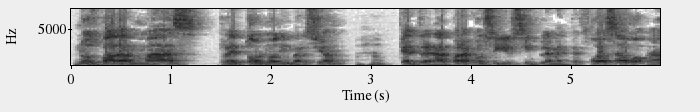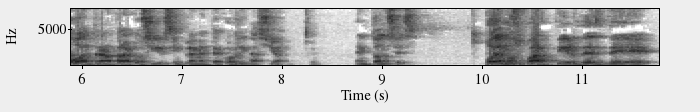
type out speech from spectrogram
nos va a dar más retorno de inversión que entrenar para conseguir simplemente fuerza o, Ah. o entrenar para conseguir simplemente coordinación. Sí. Entonces, podemos partir desde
